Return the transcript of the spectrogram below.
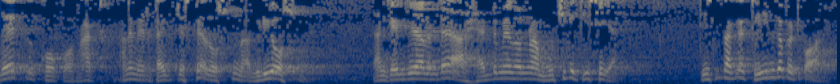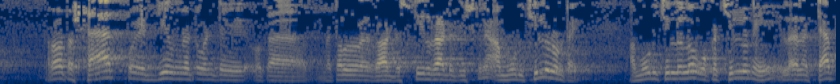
బ్రేక్ కోకోనట్ అని మీరు టైప్ చేస్తే అది వస్తుంది ఆ వీడియో వస్తుంది. దానికి ఏం చేయాలంటే ఆ హెడ్ మీద ఉన్న ముచ్చికి తీసేయాలి. తీసి తగ్గ క్లీన్గా పెట్టుకోవాలి. తర్వాత షార్ప్ ఎడ్జి ఉన్నటువంటి ఒక మెటల్ రాడ్ స్టీల్ రాడ్ తీసుకుని ఆ మూడు చిల్లులు ఉంటాయి. ఆ మూడు చిల్లులో ఒక చిల్లుని ఇలా ఇలా ట్యాప్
